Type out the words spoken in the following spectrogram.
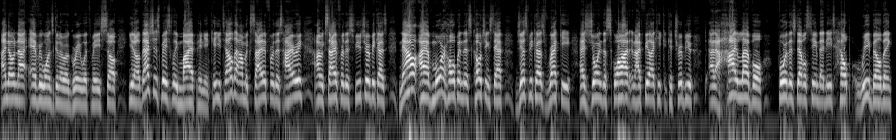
I know not everyone's going to agree with me. So, you know, that's just basically my opinion. Can you tell that I'm excited for this hiring? I'm excited for this future because now I have more hope in this coaching staff just because Recchi has joined the squad and I feel like he can contribute at a high level for this Devils team that needs help rebuilding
